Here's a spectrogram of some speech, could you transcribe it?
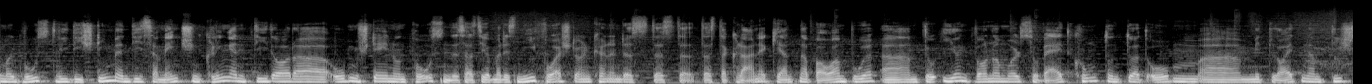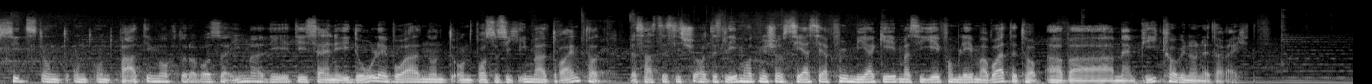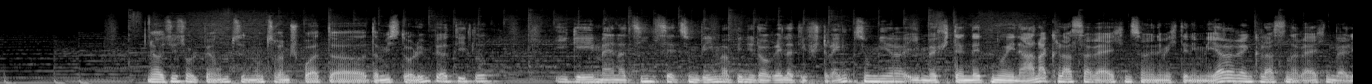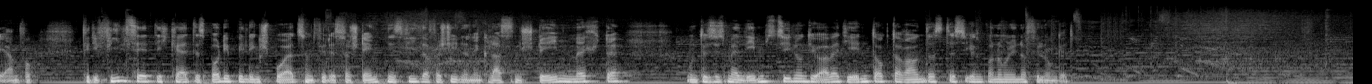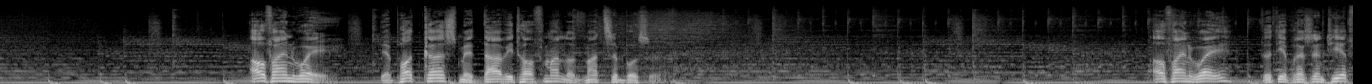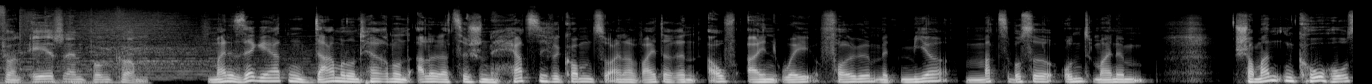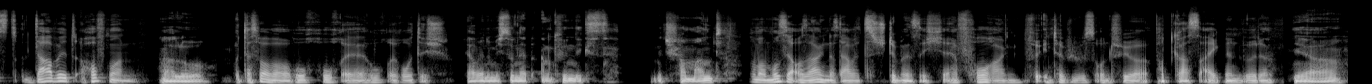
einmal gewusst, wie die Stimmen dieser Menschen klingen, die da, da oben stehen und posen. Das heißt, ich habe mir das nie vorstellen können, dass, dass, dass der kleine Kärntner Bauernbur ähm, da irgendwann einmal so weit kommt und dort oben äh, mit Leuten am Tisch sitzt und, und, und Party macht oder was auch immer, die, die seine Idole waren und, und was er sich immer erträumt hat. Das heißt, das, ist schon, das Leben hat mir schon sehr, sehr viel mehr gegeben, als ich je vom Leben erwartet habe. Aber mein Peak habe ich noch nicht erreicht. Ja, es ist halt bei uns in unserem Sport äh, der Mr. Olympia-Titel. Ich gehe meiner Zielsetzung wie immer, bin ich da relativ streng zu mir. Ich möchte nicht nur in einer Klasse erreichen, sondern ich möchte in mehreren Klassen erreichen, weil ich einfach für die Vielseitigkeit des Bodybuilding-Sports und für das Verständnis vieler verschiedenen Klassen stehen möchte. Und das ist mein Lebensziel und ich arbeite jeden Tag daran, dass das irgendwann einmal in Erfüllung geht. Auf ein Way, der Podcast mit David Hoffmann und Matze Busse. Auf ein Way wird dir präsentiert von esn.com. Meine sehr geehrten Damen und Herren und alle dazwischen, herzlich willkommen zu einer weiteren Auf ein Way Folge mit mir, Matze Busse und meinem charmanten Co-Host David Hoffmann. Hallo. Und das war aber hoch, hoch, äh, hoch erotisch. Ja, wenn du mich so nett ankündigst, mit charmant. Und man muss ja auch sagen, dass Davids Stimme sich hervorragend für Interviews und für Podcasts eignen würde. Ja,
